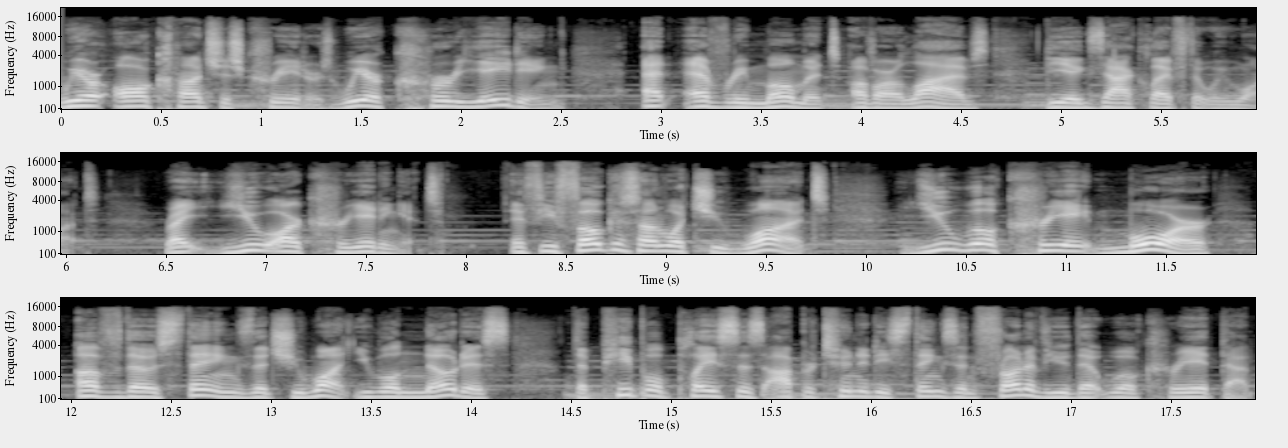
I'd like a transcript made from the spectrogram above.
We are all conscious creators. We are creating at every moment of our lives the exact life that we want, right? You are creating it. If you focus on what you want, you will create more of those things that you want. You will notice the people, places, opportunities, things in front of you that will create that.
